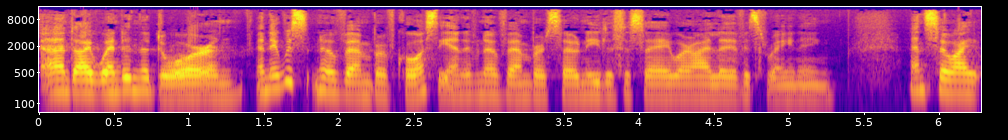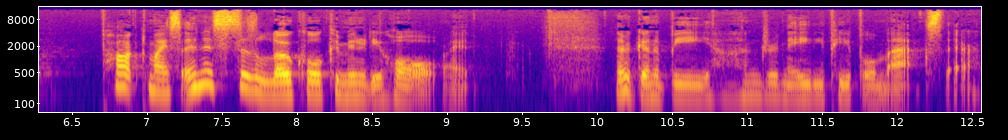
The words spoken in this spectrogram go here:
and I went in the door, and, and it was November, of course, the end of November, so needless to say, where I live, it's raining. And so I parked myself, and this is a local community hall, right? There are going to be 180 people max there,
